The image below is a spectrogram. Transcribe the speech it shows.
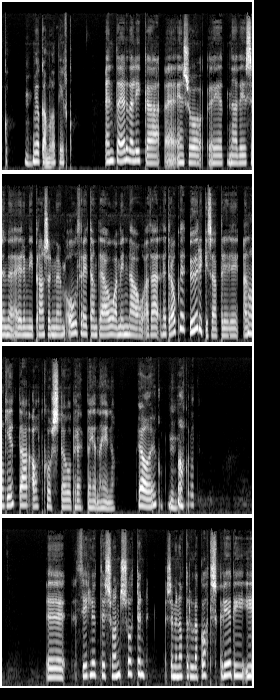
sko, mjög gaman að því sko. Enda er það líka eh, eins og hérna, við sem erum í bransanum erum óþreytandi á að minna á að það, þetta er ákveð öryggisabriði að Já. geta átt kost á að prenta hérna heina. Já, Mm. akkurat. Uh, þið hlutu svansóttun sem er náttúrulega gott skrif í, í,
